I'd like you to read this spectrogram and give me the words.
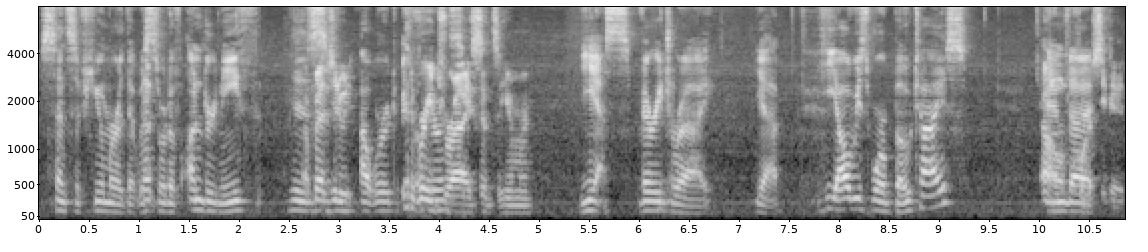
sense of humor that was Uh, sort of underneath his I bet outward. He had a very appearance. dry sense of humor. Yes, very dry. Yeah, he always wore bow ties. Oh, And, of uh, course he did.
